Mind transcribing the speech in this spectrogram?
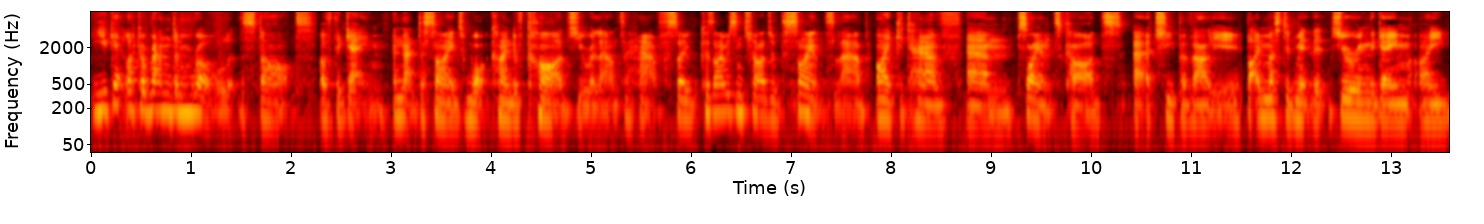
you get like a random roll at the start of the game, and that decides what kind of cards you're allowed to have. So, because I was in charge of the science lab, I could have um, science cards at a cheaper value. But I must admit that during the game, I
